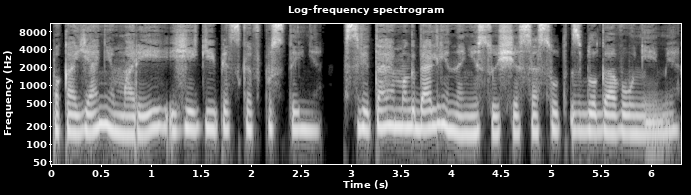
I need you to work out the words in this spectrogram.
покаяние Марии египетской в пустыне, святая Магдалина, несущая сосуд с благовониями.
